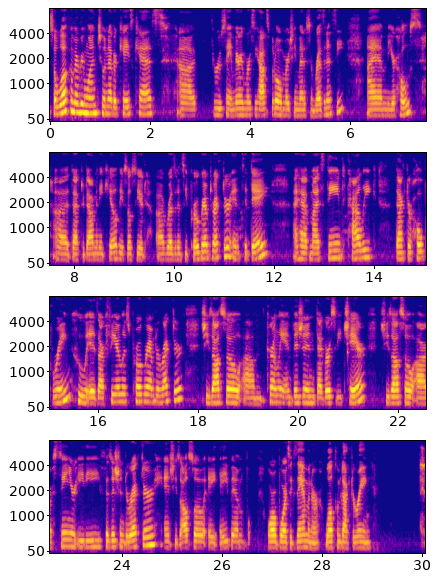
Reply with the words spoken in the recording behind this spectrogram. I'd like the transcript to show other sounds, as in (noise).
So, welcome everyone to another CaseCast uh, through St. Mary Mercy Hospital Emergency Medicine Residency. I am your host, uh, Dr. Dominique Hill, the Associate uh, Residency Program Director, and today I have my esteemed colleague, Dr. Hope Ring, who is our Fearless Program Director. She's also um, currently Envision Diversity Chair. She's also our Senior ED Physician Director, and she's also a ABEM Oral Boards Examiner. Welcome, Dr. Ring.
